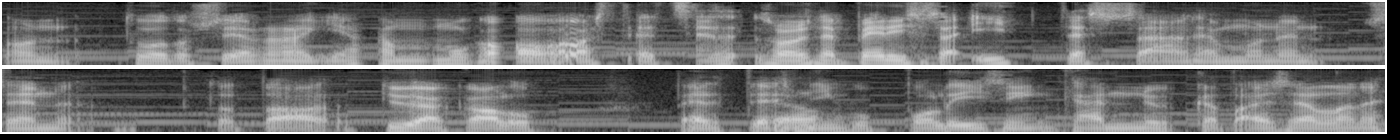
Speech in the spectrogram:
on tuotu siihen ainakin ihan mukavasti, että se, se on se pelissä itsessään semmonen sen tota, työkalu, periaatteessa niin kuin poliisin kännykkä tai sellainen.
